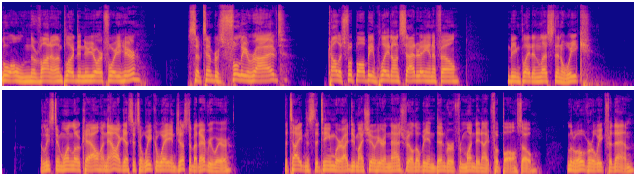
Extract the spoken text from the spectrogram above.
Little old Nirvana unplugged in New York for you here. September's fully arrived. College football being played on Saturday, NFL being played in less than a week, at least in one locale. And now I guess it's a week away in just about everywhere. The Titans, the team where I do my show here in Nashville, they'll be in Denver for Monday Night Football. So a little over a week for them.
